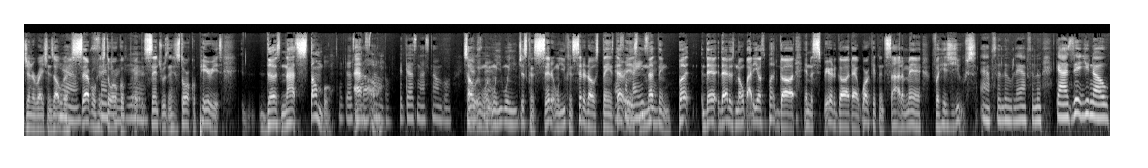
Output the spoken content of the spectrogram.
generations, over Yeah, several historical centuries, yeah. uh, centuries and historical periods, does not stumble It does not all. stumble. It does not stumble. So You when, when you when you just consider when you consider those things, That's there is amazing. nothing but there that is nobody else but God and the Spirit of God that worketh inside of man for His use. Absolutely, absolutely. Guys, did you know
